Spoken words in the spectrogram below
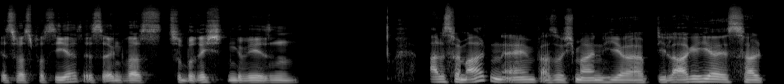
Ist was passiert? Ist irgendwas zu berichten gewesen? Alles beim Alten, ey. Also ich meine, hier, die Lage hier ist halt,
